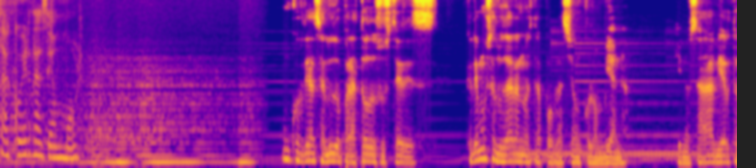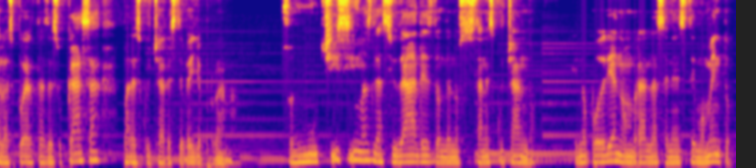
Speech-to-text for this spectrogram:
Bienvenidos de Amor. Un cordial saludo para todos ustedes. Queremos saludar a nuestra población colombiana, que nos ha abierto las puertas de su casa para escuchar este bello programa. Son muchísimas las ciudades donde nos están escuchando, que no podría nombrarlas en este momento,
